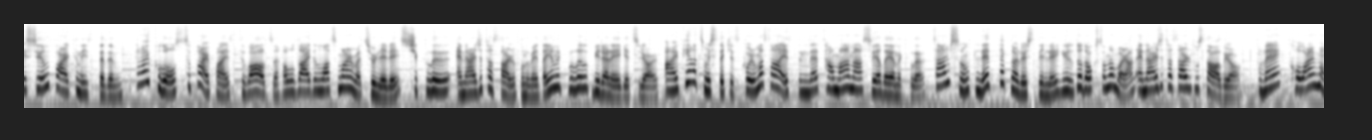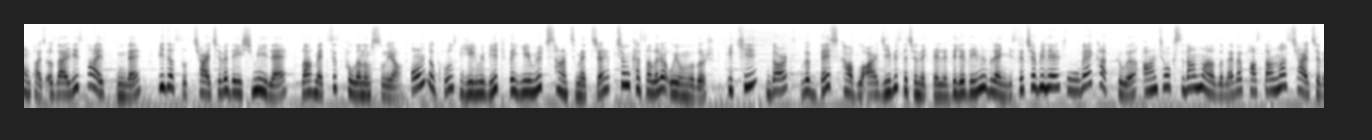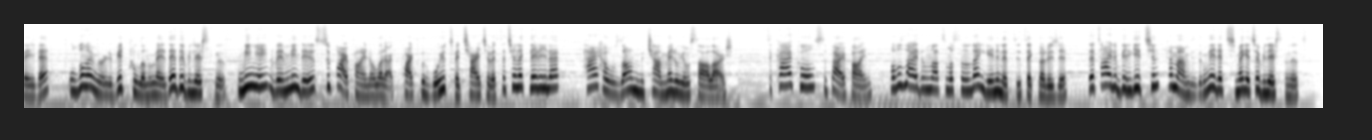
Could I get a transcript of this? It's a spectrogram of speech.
ışığın farkını istedin. Skypool'un Superfine sıvı altı havuz aydınlatma armatürleri şıklığı, enerji tasarrufunu ve dayanıklılığı bir araya getiriyor. IP68 koruma sayesinde tamamen suya dayanıklı. Samsung LED teknolojisiyle %90'a varan enerji tasarrufu sağlıyor. Ve kolay montaj özelliği sayesinde vidasız çerçeve değişimiyle zahmetsiz kullanım sunuyor. 19, 21 ve 23 santimetre tüm kasalara uyumludur. 2, 4 ve 5 kablo RGB seçenekleriyle dilediğiniz rengi seçebilir. UV katkılı antioksidan malzeme ve paslanmaz çerçeve ile uzun ömürlü bir kullanım elde edebilirsiniz. Mini ve Midi Superfine olarak farklı boyut ve çerçeve seçenekleriyle her havuza mükemmel uyum sağlar. Skypool Superfine. Havuz aydınlatmasında yeni nesil teknoloji. Detaylı bilgi için hemen bizimle iletişime geçebilirsiniz.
